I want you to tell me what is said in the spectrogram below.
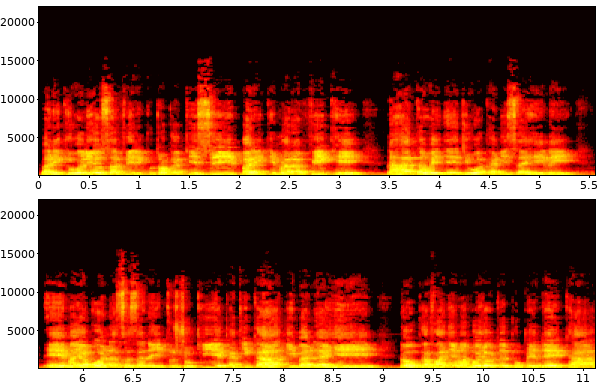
Bariki waliosafiri kutoka Kisii, bariki marafiki na hata wenyeji wa kanisa hili. Neema ya Bwana sasa na itushukie katika ibada hii, na ukafanye mambo yote kupendeka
